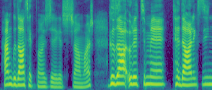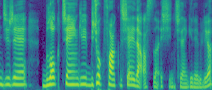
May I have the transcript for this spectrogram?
hem gıda teknolojileri geliştiren var. Gıda üretimi, tedarik zinciri, blockchain gibi birçok farklı şey de aslında işin içine girebiliyor.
